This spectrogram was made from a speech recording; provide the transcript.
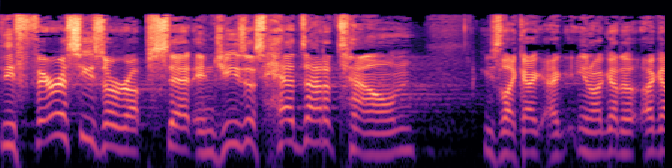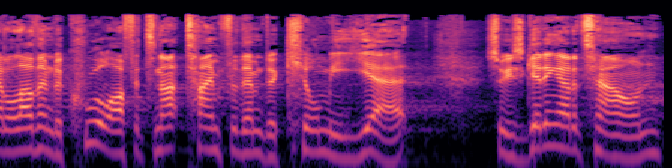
the Pharisees are upset, and Jesus heads out of town He's like, I, I you know, I gotta, I gotta allow them to cool off. It's not time for them to kill me yet. So he's getting out of town.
